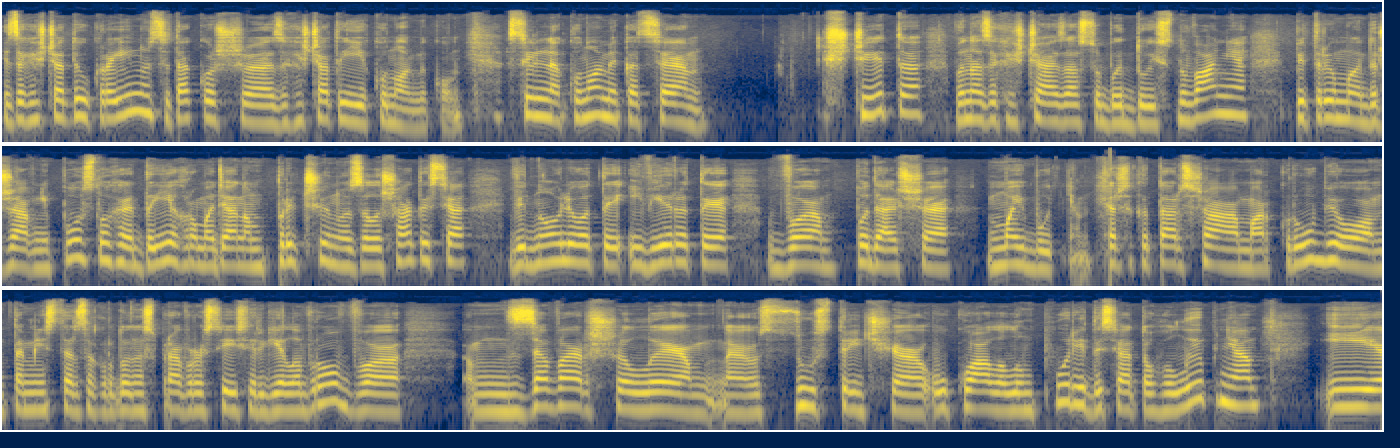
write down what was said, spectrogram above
І захищати Україну це також захищати її економіку. Сильна економіка це. Щит вона захищає засоби до існування, підтримує державні послуги, дає громадянам причину залишатися, відновлювати і вірити в подальше майбутнє. Держсекретар США Марк Рубіо та міністр закордонних справ Росії Сергій Лавров е, завершили е, зустріч у Куала-Лумпурі 10 липня, і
